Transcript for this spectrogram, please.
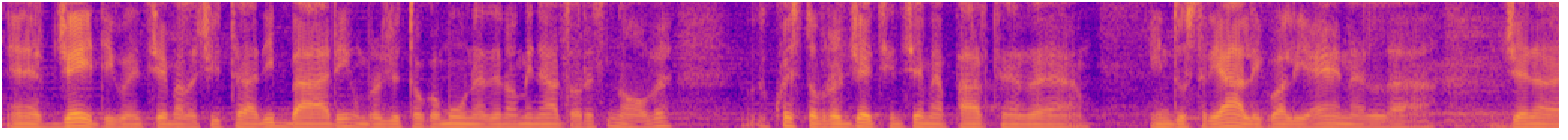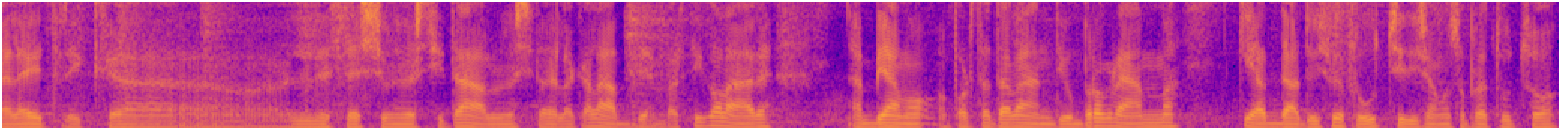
energetico insieme alla città di Bari, un progetto comune denominato RES9. Questo progetto insieme a partner eh, industriali quali Enel, General Electric, eh, le stesse università, l'Università della Calabria in particolare, abbiamo portato avanti un programma che ha dato i suoi frutti, diciamo, soprattutto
